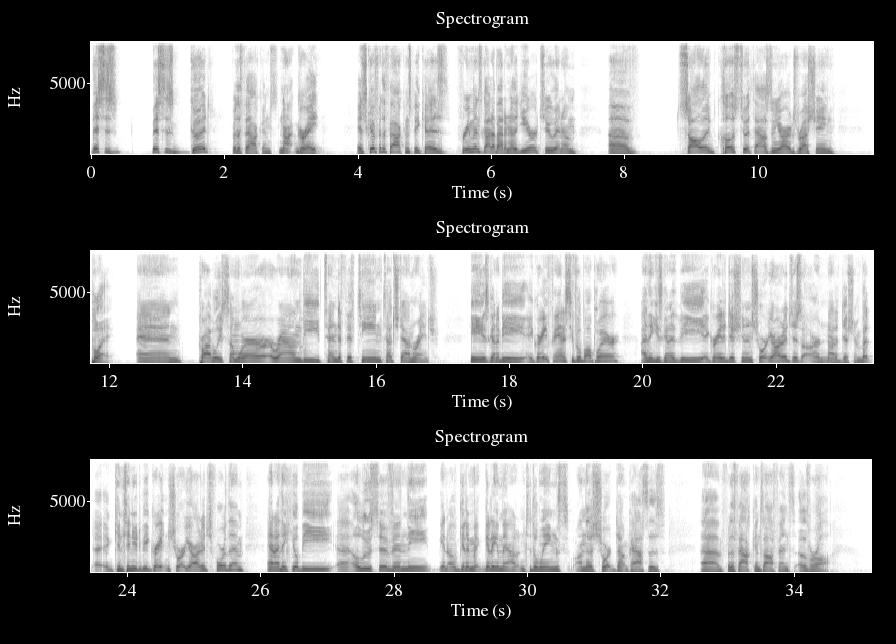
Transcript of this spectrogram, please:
This is this is good for the Falcons. Not great. It's good for the Falcons because Freeman's got about another year or two in him of solid, close to a thousand yards rushing play, and probably somewhere around the 10 to 15 touchdown range. He's going to be a great fantasy football player. I think he's going to be a great addition in short yardage, or not addition, but uh, continue to be great in short yardage for them. And I think he'll be uh, elusive in the, you know, get him, getting him out into the wings on those short dump passes uh, for the Falcons offense overall.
